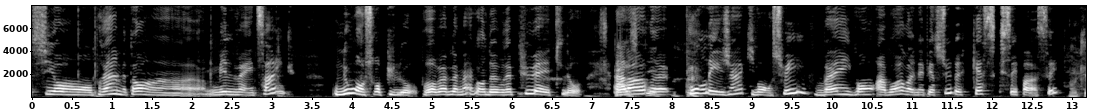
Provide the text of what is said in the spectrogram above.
si on prend, mettons, en 1025, nous, on sera plus là. Probablement qu'on devrait plus être là. Alors, euh, pour les gens qui vont suivre, ben, ils vont avoir un aperçu de qu'est-ce qui s'est passé OK.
